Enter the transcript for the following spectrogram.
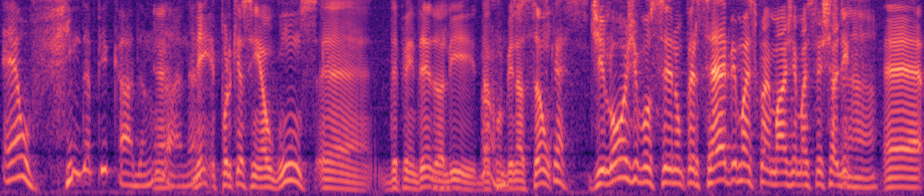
é o fim da picada, não é, dá, né? Nem, porque assim, alguns, é, dependendo ali da não, combinação, esquece. de longe você não percebe, mas com a imagem mais fechadinha. Uhum. É,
